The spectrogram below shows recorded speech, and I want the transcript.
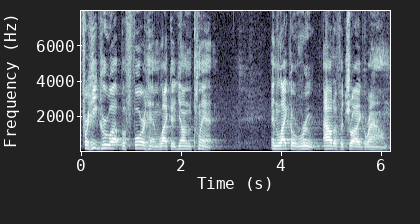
For he grew up before him like a young plant and like a root out of a dry ground.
